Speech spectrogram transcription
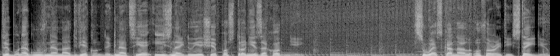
Trybuna główna ma dwie kondygnacje i znajduje się po stronie zachodniej. Suez Canal Authority Stadium.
